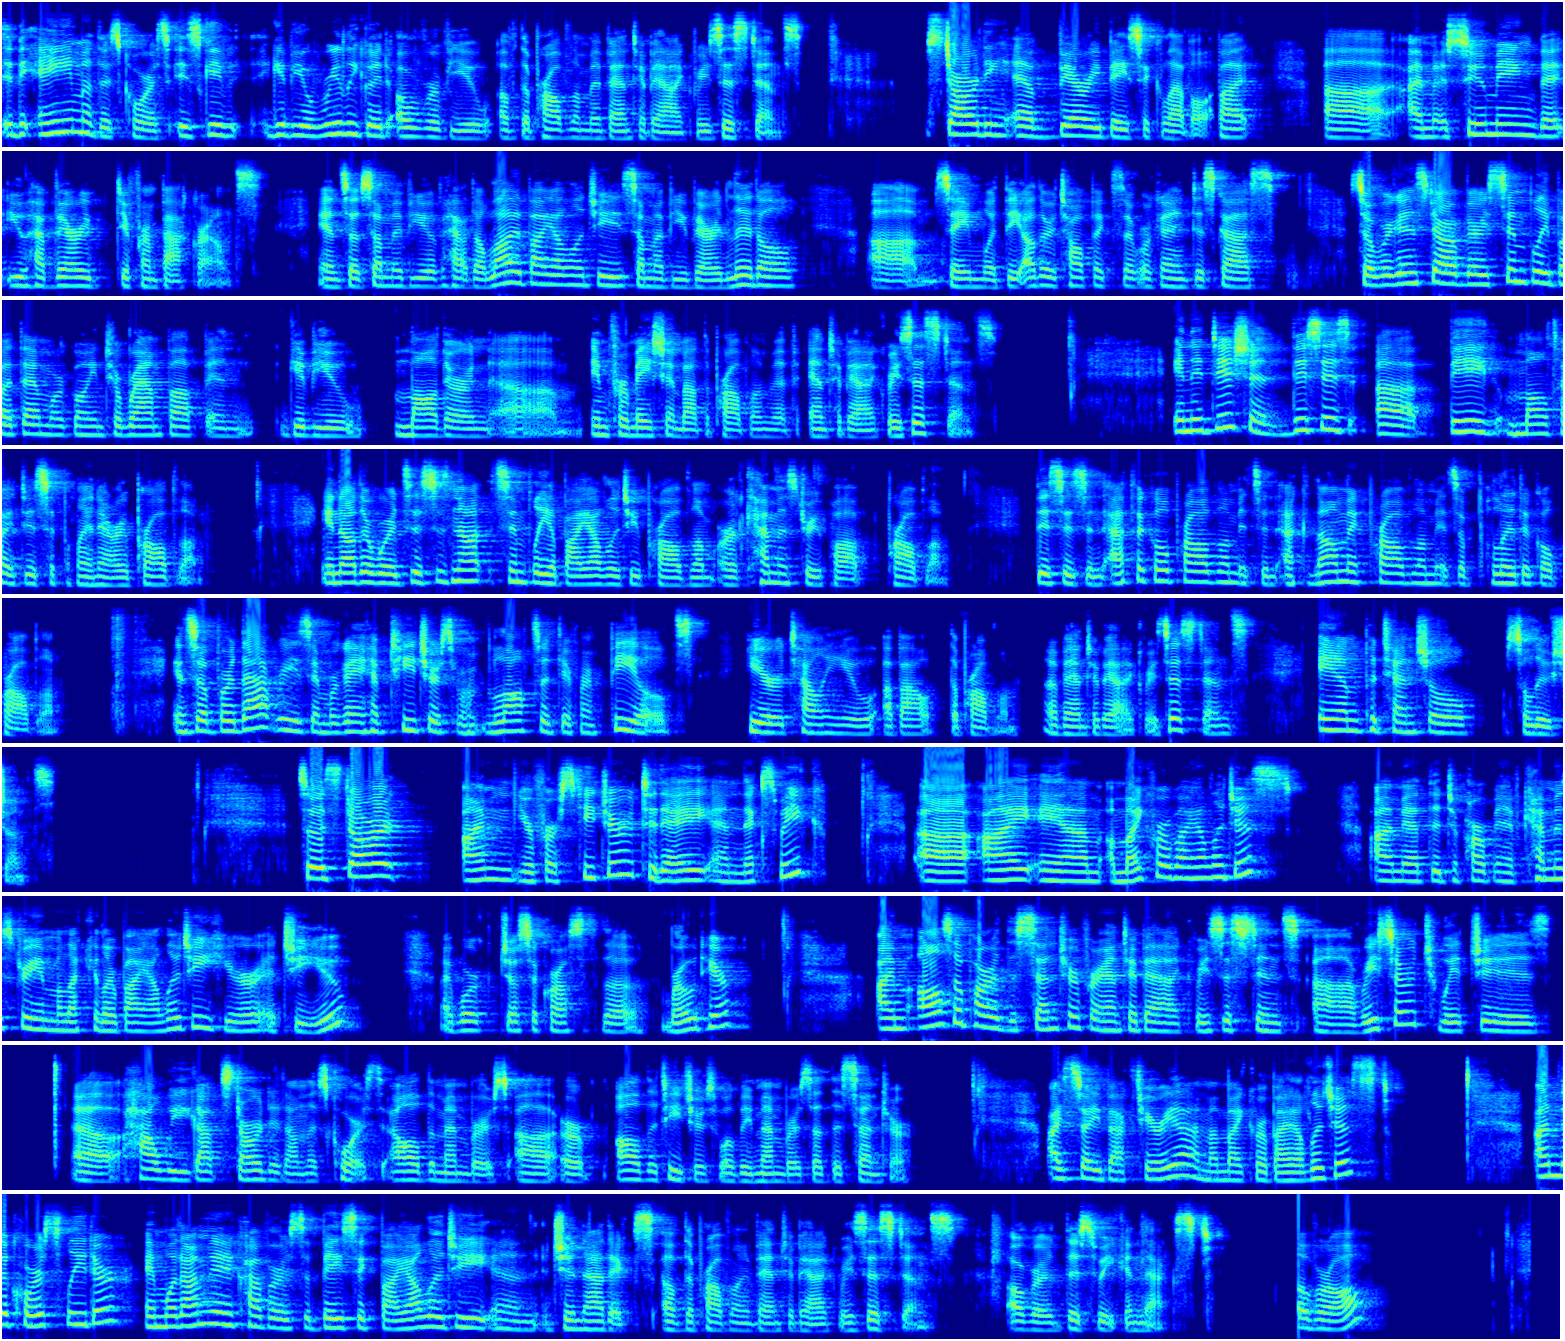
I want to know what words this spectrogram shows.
The aim of this course is give give you a really good overview of the problem of antibiotic resistance, starting at a very basic level. But uh, I'm assuming that you have very different backgrounds. And so some of you have had a lot of biology, some of you very little. Um, same with the other topics that we're going to discuss. So we're going to start very simply, but then we're going to ramp up and give you modern um, information about the problem of antibiotic resistance. In addition, this is a big multidisciplinary problem. In other words, this is not simply a biology problem or a chemistry problem. This is an ethical problem, it's an economic problem, it's a political problem. And so for that reason, we're going to have teachers from lots of different fields here telling you about the problem of antibiotic resistance and potential solutions. So to start, I'm your first teacher today and next week. Uh, I am a microbiologist. I'm at the Department of Chemistry and Molecular Biology here at GU. I work just across the road here. I'm also part of the Center for Antibiotic Resistance uh, Research, which is uh, how we got started on this course. All the members, uh, or all the teachers will be members of the center. I study bacteria, I'm a microbiologist. I'm the course leader, and what I'm going to cover is the basic biology and genetics of the problem of antibiotic resistance over this week and next. Overall,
